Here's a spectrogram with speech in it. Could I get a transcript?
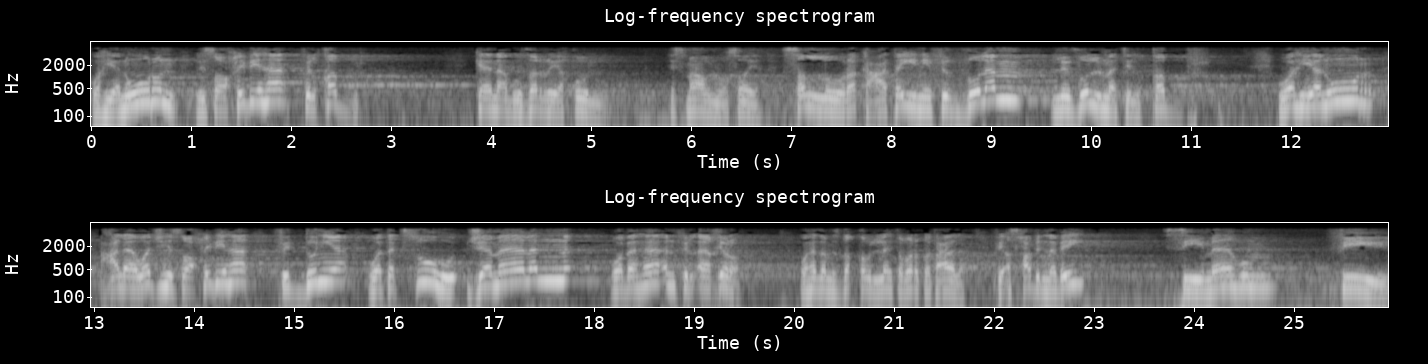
وهي نور لصاحبها في القبر. كان أبو ذر يقول اسمعوا الوصايا صلوا ركعتين في الظلم لظلمة القبر وهي نور على وجه صاحبها في الدنيا وتكسوه جمالا وبهاء في الآخرة. وهذا مصداق قول الله تبارك وتعالى في أصحاب النبي سيماهم في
